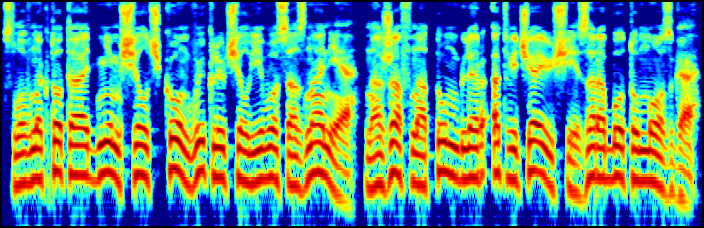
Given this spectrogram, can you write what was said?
словно кто-то одним щелчком выключил его сознание, нажав на тумблер, отвечающий за работу мозга.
